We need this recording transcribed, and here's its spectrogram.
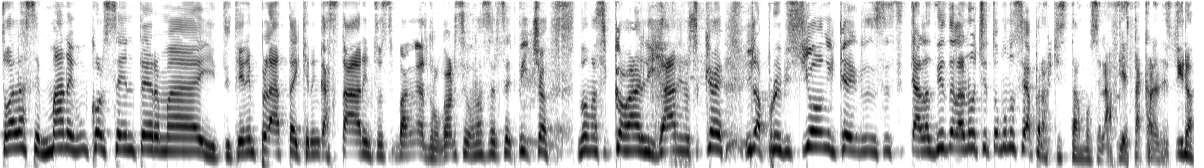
toda la semana en un call center, ma, y tienen plata y quieren gastar, entonces van a drogarse, van a hacerse ficha, van así que van a ligar y no sé qué, y la prohibición y que a las 10 de la noche todo el mundo sea, pero aquí estamos en la fiesta clandestina.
